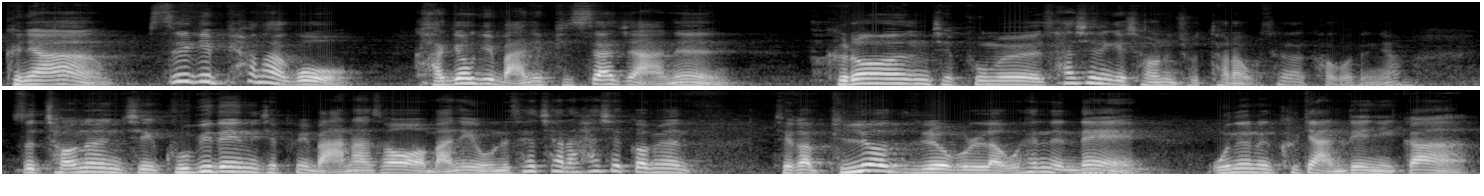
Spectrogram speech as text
그냥 쓰기 편하고 가격이 많이 비싸지 않은 그런 제품을 사시는 게 저는 좋다라고 생각하거든요. 그래서 저는 지금 구비되어 있는 제품이 많아서 만약에 오늘 세차를 하실 거면 제가 빌려 드려 보려고 했는데 오늘은 그게 안 되니까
